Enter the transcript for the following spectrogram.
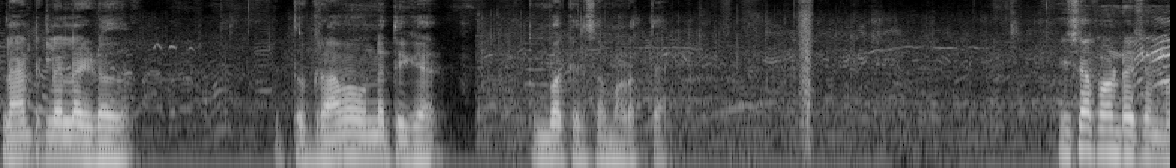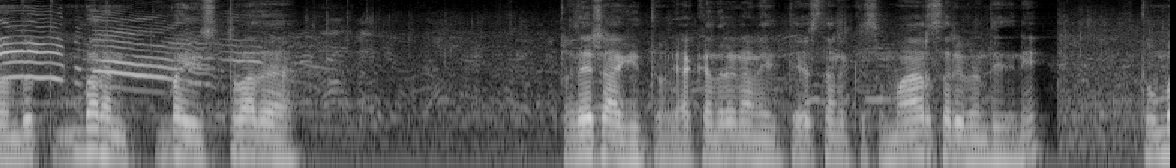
ಪ್ಲ್ಯಾಂಟ್ಗಳೆಲ್ಲ ಇಡೋದು. ಮತ್ತು ಗ್ರಾಮ ಉನ್ನತಿಗೆ ತುಂಬ ಕೆಲಸ ಮಾಡುತ್ತೆ. ಈಶಾ ಫೌಂಡೇಶನ್ ಬಂದು ತುಂಬ ನನಗೆ ತುಂಬ ಇಷ್ಟವಾದ ಪ್ರದೇಶ ಆಗಿತ್ತು. ಯಾಕಂದರೆ ನಾನು ಈ ದೇವಸ್ಥಾನಕ್ಕೆ ಸುಮಾರು ಸರಿ ಬಂದಿದ್ದೀನಿ. ತುಂಬ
